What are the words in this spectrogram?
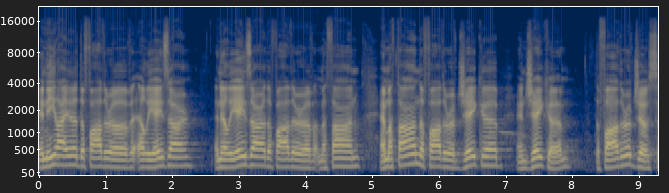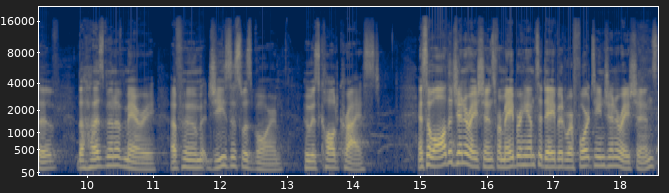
and Eliud the father of Eleazar, and Eleazar the father of Matthan, and Matthan the father of Jacob, and Jacob the father of Joseph, the husband of Mary, of whom Jesus was born, who is called Christ. And so all the generations from Abraham to David were 14 generations.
